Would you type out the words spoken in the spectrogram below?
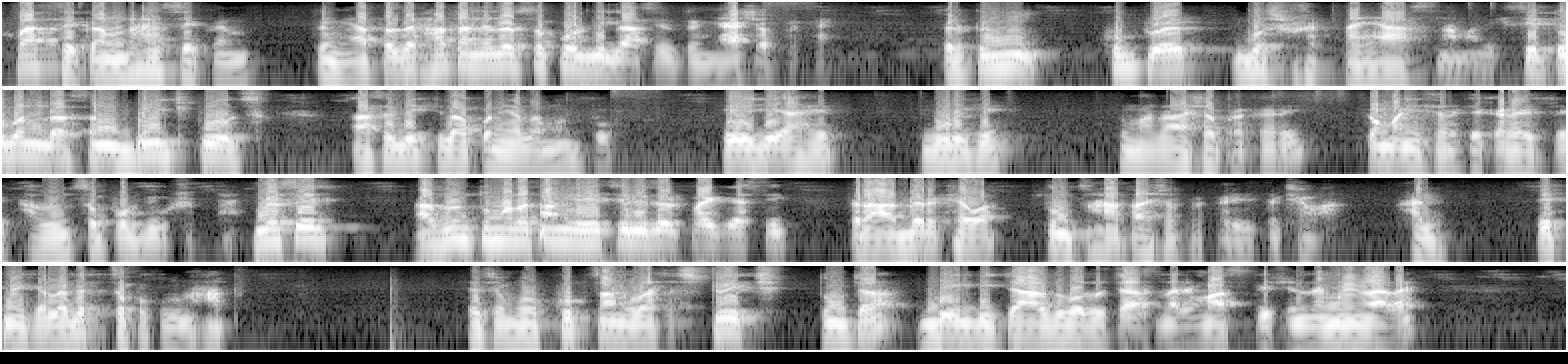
पाच सेकंद दहा सेकंद तुम्ही आता जर हाताने जर सपोर्ट दिला असेल तुम्ही अशा प्रकारे तर तुम्ही खूप वेळ बसू शकता या आसनामध्ये. सेतुबंद आसन ब्रिज पोज असं देखील आपण याला म्हणतो. हे जे आहेत गुडघे तुम्हाला अशा प्रकारे कमानीसारखे करायचे खालून सपोर्ट देऊ शकता. नसेल अजून तुम्हाला चांगले ह्याचे रिझल्ट पाहिजे असतील तर आदर ठेवा. तुमचा हात अशा प्रकारे इथं ठेवा. खाली. एकमेकाला गच्च पकडून हात. त्याच्यामुळे खूप चांगला स्ट्रेच तुमच्या बेंडीच्या आजूबाजूच्या असणाऱ्या मांसपेशींना मिळणार आहे.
